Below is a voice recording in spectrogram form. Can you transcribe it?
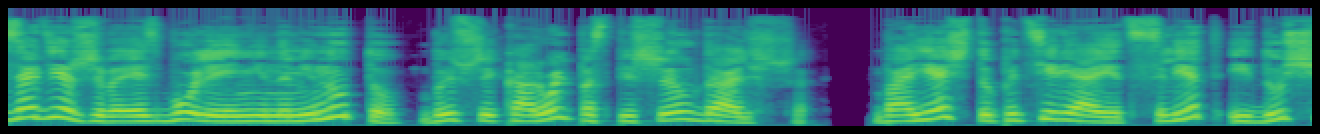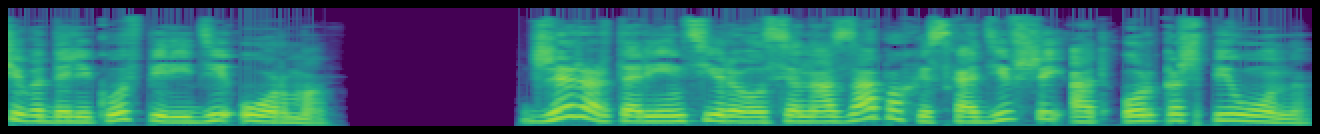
задерживаясь более ни на минуту, бывший король поспешил дальше, боясь, что потеряет след идущего далеко впереди Орма. Джерард ориентировался на запах, исходивший от орка-шпиона,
